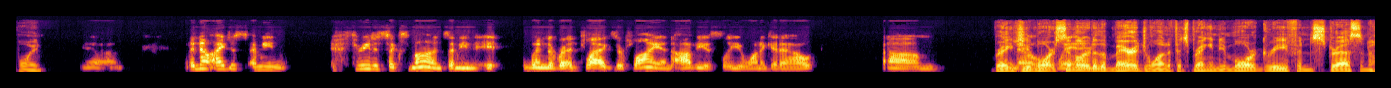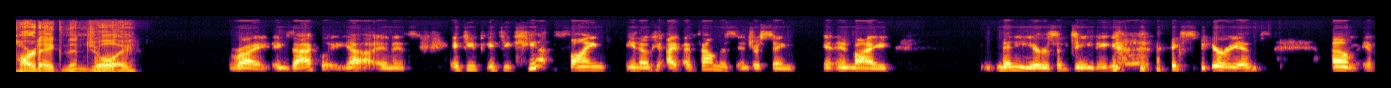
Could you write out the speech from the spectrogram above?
point. But no, I just, I mean, three to six months. I mean, it when the red flags are flying, obviously you want to get out. Um, Brings you, know, more similar to the marriage one. If it's bringing you more grief and stress and heartache than joy. Right, exactly. Yeah, and it's if you if you can't find, you know, I, I found this interesting in, in my many years of dating experience. Um, if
